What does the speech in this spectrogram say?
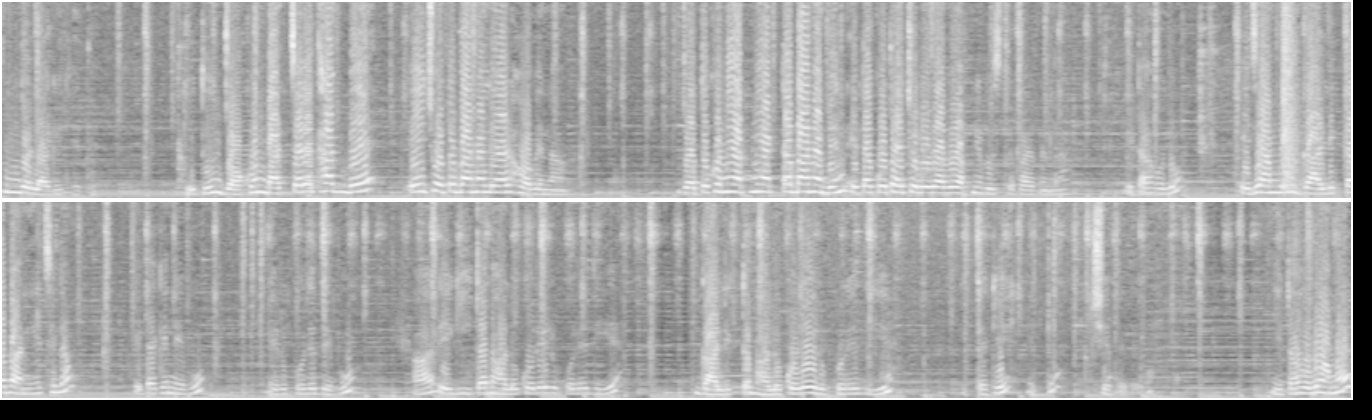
সুন্দর লাগে খেতে। কিন্তু যখন বাচ্চারা থাকবে, এই ছোট বানালে আর হবে না। যতক্ষণে আপনি একটা বানাবেন, এটা কোথায় চলে যাবে আপনি বুঝতে পারবেন না। এটা হলো এই যে আমরা এই গার্লিকটা বানিয়েছিলাম, এটাকে নেব, এর উপরে দেব আর এই ঘিটা ভালো করে এর উপরে দিয়ে, গার্লিকটা ভালো করে এর উপরে দিয়ে এটাকে একটু চেপে দেব। এটা হলো আমার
